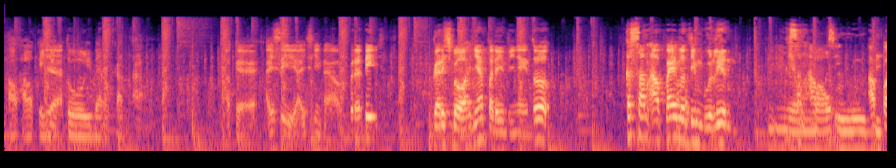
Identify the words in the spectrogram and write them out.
hal-hal kayak Ya. gitu ibarat kata Oke, I see, I see now. Berarti garis bawahnya pada intinya itu kesan apa yang lo timbulin? Kesan yang apa mau sih? lu Apa bikin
